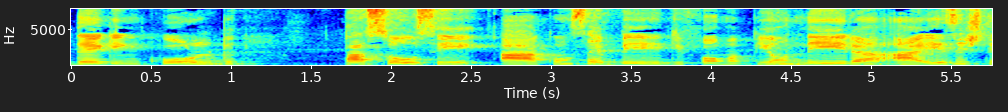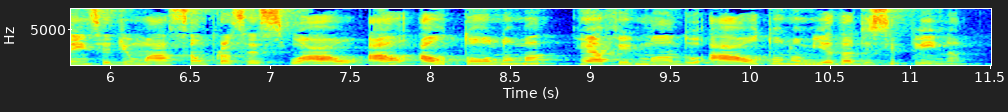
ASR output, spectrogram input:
Degenkolb, passou-se a conceber de forma pioneira a existência de uma ação processual autônoma, reafirmando a autonomia da disciplina.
